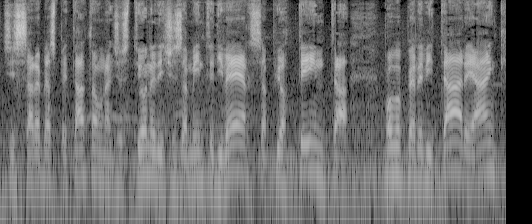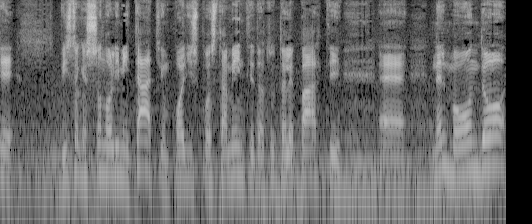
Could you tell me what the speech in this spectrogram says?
si sarebbe aspettata una gestione decisamente diversa, più attenta, proprio per evitare anche visto che sono limitati un po' gli spostamenti da tutte le parti eh, nel mondo,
